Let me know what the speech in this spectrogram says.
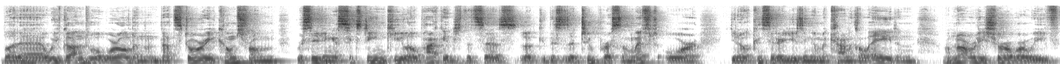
But uh, we've gotten to a world, and that story comes from receiving a 16 kilo package that says, "Look, this is a two person lift," or you know, consider using a mechanical aid. And I'm not really sure where we've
